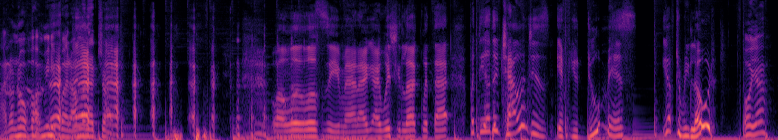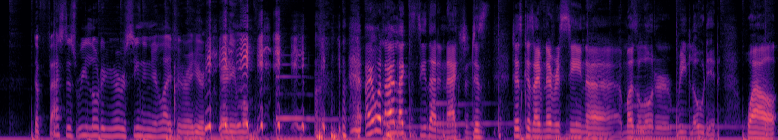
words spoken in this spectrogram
I don't know about me, but I'm gonna try. well, we'll we'll see, man. I, I wish you luck with that. But the other challenge is if you do miss, you have to reload. Oh yeah, the fastest reloader you've ever seen in your life, right here, Eddie I would I like to see that in action, just just because I've never seen a muzzleloader reloaded while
